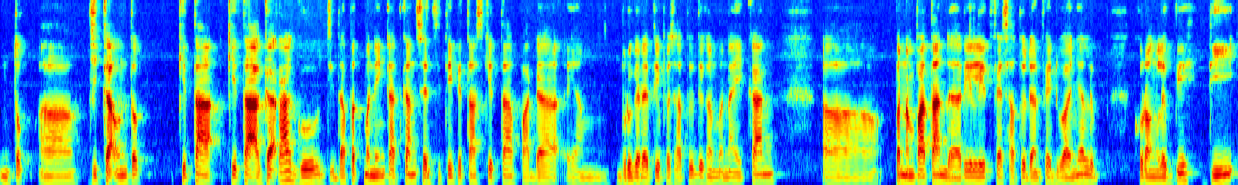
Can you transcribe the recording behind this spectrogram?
untuk uh, jika untuk kita kita agak ragu dapat meningkatkan sensitivitas kita pada yang bergada tipe 1 dengan menaikkan uh, penempatan dari lead V1 dan V2-nya kurang lebih di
